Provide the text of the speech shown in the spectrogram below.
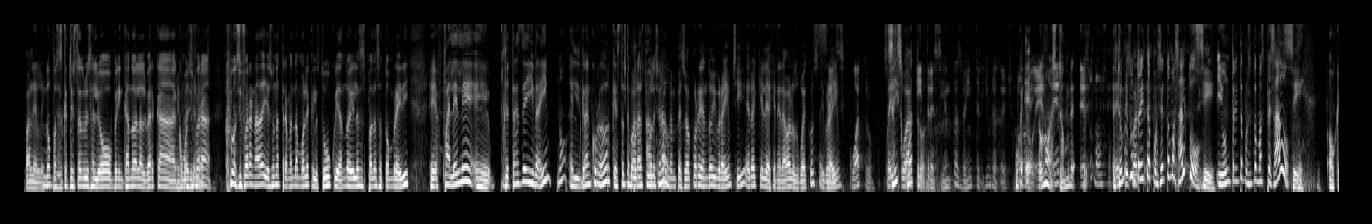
Falele. No, pues es que Tristan Reese salió brincando de la alberca como si fuera como si fuera nada y es una tremenda mole que le estuvo cuidando ahí las espaldas a Tom Brady. Eh, Falele eh, detrás de Ibrahim, ¿no? El gran corredor que esta temporada Cuando- estuvo lesionado. Cuando empezó corriendo Ibrahim, sí, era el que le generaba los huecos a Ibrahim. 6'4". 6'4". Y 6'4". 320 libras, de hecho. Ok, eh, no, no, este hombre- Es un monstruo. Este hombre es un cuate- 30% más alto. Sí. Y un 30% más pesado. Sí, Ok.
